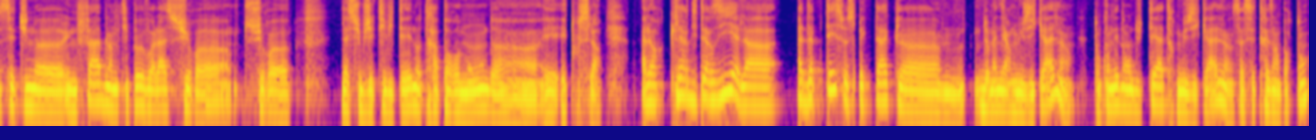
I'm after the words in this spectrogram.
c'est une, une fable un petit peu voilà sur sur la subjectivité, notre rapport au monde et, et, tout cela. Alors Claire Diterzi, elle a adapté ce spectacle de manière musicale. Donc on est dans du théâtre musical, ça c'est très important.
